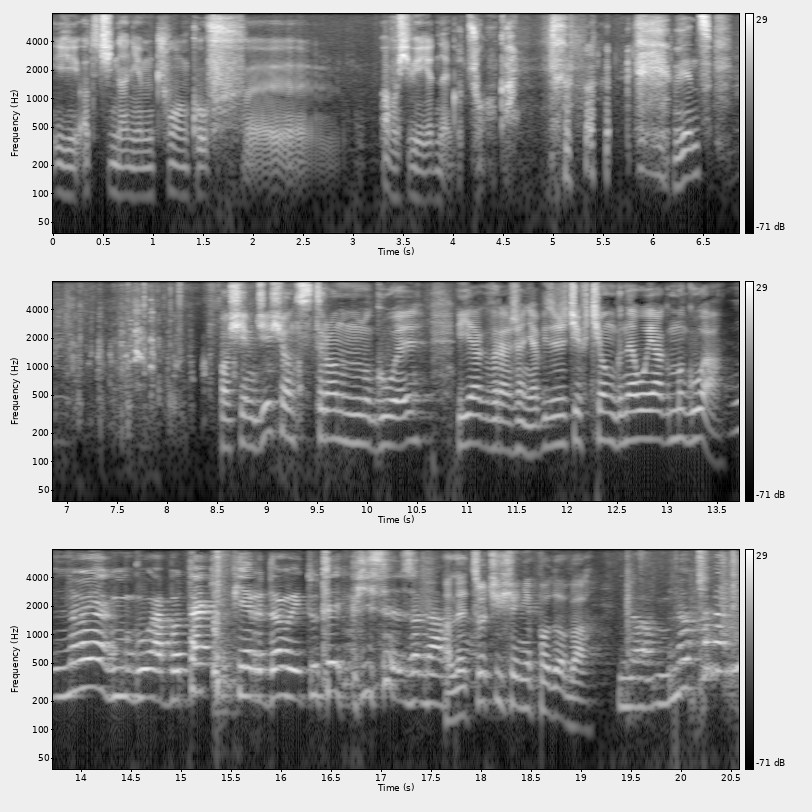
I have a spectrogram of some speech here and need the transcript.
i odcinaniem członków, e, a właściwie jednego członka. Więc 80 stron mgły i jak wrażenia? Widzę, że cię wciągnęło jak mgła. No jak mgła, bo takie pierdoły tutaj piszę, że na... Ale co ci się nie podoba? No, no trzeba mieć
